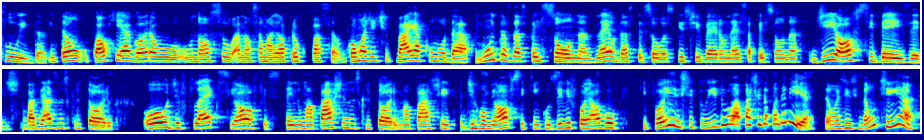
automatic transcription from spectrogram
fluida. Então, qual que é agora o, o nosso a nossa maior preocupação? Como a gente vai acomodar muitas das pessoas, né, ou das pessoas que estiveram nessa persona de office based, baseadas no escritório, ou de flex office, tendo uma parte no escritório, uma parte de home office, que inclusive foi algo que foi instituído a partir da pandemia. Então, a gente não tinha,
